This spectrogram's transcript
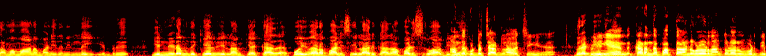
சமமான மனிதன் இல்லை என்று என்னிடம் இந்த கேள்வி எல்லாம் கேட்காத போய் வேற பாலிசி எல்லாம் இருக்காதான் படிச்சுட்டு வா அந்த அப்படின்னு குற்றச்சாட்டுலாம் வச்சிங்க. நீங்க அந்த கடந்த பத்தாண்டுகளோடு தான் தொடர்புபடுத்தி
